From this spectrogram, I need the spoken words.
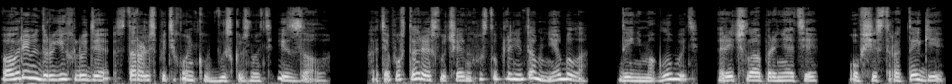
во время других люди старались потихоньку выскользнуть из зала. Хотя, повторяю, случайных выступлений там не было, да и не могло быть. Речь шла о принятии общей стратегии,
